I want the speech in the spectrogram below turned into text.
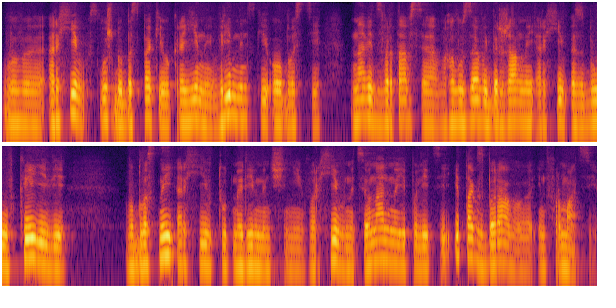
В архів Служби безпеки України в Рівненській області, навіть звертався в галузевий державний архів СБУ в Києві, в обласний архів тут на Рівненщині, в архів Національної поліції і так збирав е, інформацію.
